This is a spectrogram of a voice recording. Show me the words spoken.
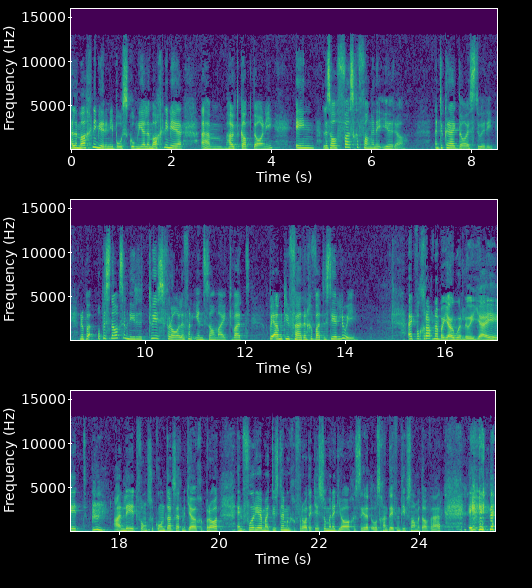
Hulle mag nie meer in die bos kom nie. Hulle mag nie meer ehm um, houtkap daar nie. En hulle is al vasgevang in 'n era. En toe kry ek daai storie. En op 'n op 'n snaakse manier is dit twee verhale van eensaamheid wat op die ou manier verder gevat is deur Louis. Ek wil graag nou by jou hoor Louis. Jy het Hanlie het vir ons gekontak, sy met jou gepraat en voor jy my toestemming gevra het, het jy sommer net ja gesê dat ons gaan definitief saam met haar werk. En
